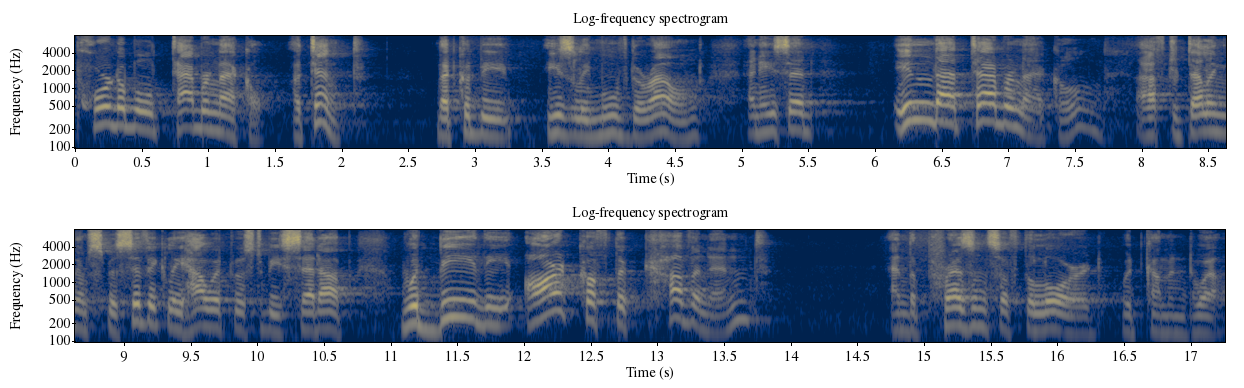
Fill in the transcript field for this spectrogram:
portable tabernacle, a tent that could be easily moved around. And he said, in that tabernacle, after telling them specifically how it was to be set up, would be the Ark of the Covenant, and the presence of the Lord would come and dwell.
